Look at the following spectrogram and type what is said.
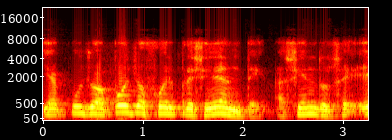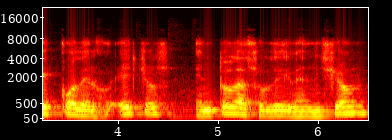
y a cuyo apoyo fue el presidente, haciéndose eco de los hechos en toda su dimensión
